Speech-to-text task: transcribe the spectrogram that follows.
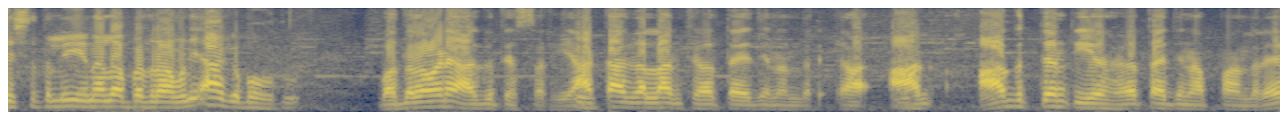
ದೇಶದಲ್ಲಿ ಏನೆಲ್ಲ ಬದಲಾವಣೆ ಆಗಬಹುದು? ಬದಲಾವಣೆ ಆಗುತ್ತೆ ಸರ್. ಯಾಕಾಗಲ್ಲ ಅಂತ ಹೇಳ್ತಾ ಇದ್ದೀನಿ ಅಂದ್ರೆ ಆಗುತ್ತೆ ಅಂತ ಹೇಳ್ತಾ ಇದ್ದೀನಪ್ಪ ಅಂದ್ರೆ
